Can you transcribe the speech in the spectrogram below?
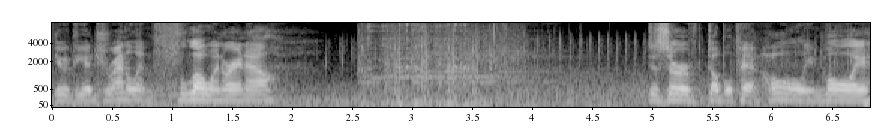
Dude, the adrenaline flowing right now. Deserved double pit. Holy moly.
